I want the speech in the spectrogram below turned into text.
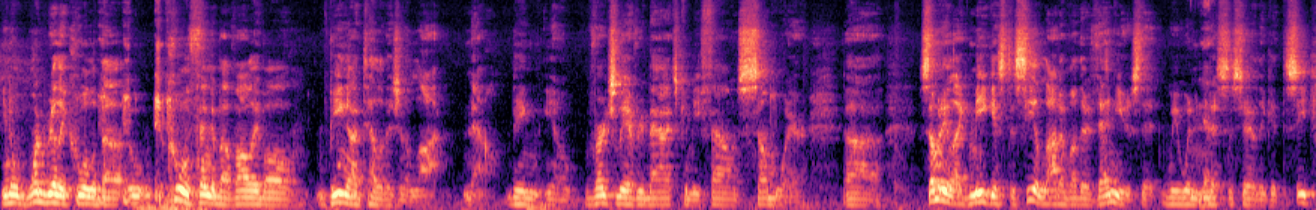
You know, one really cool about cool thing about volleyball being on television a lot now, being you know virtually every match can be found somewhere. Uh, somebody like me gets to see a lot of other venues that we wouldn't necessarily get to see.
